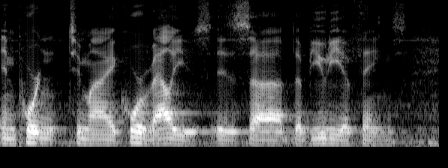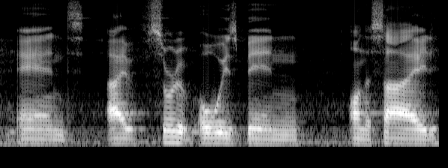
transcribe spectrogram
important to my core values is uh, the beauty of things. Mm-hmm. And I've sort of always been on the side,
